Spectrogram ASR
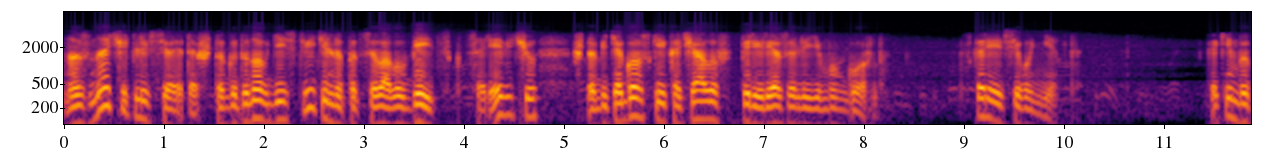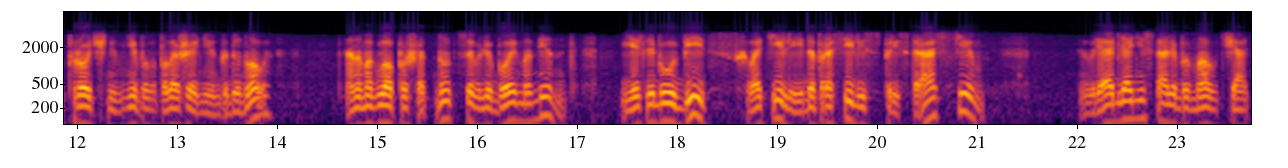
Но значит ли все это, что Годунов действительно подсылал убийц к царевичу, что Битяговский и Качалов перерезали ему горло? Скорее всего, нет. Каким бы прочным ни было положение Годунова, оно могло пошатнуться в любой момент — если бы убийц схватили и допросили с пристрастием, вряд ли они стали бы молчать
